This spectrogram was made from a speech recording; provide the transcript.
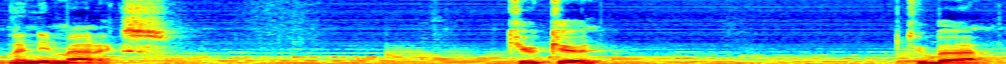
Lindy Maddox. Cute kid. Too bad.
